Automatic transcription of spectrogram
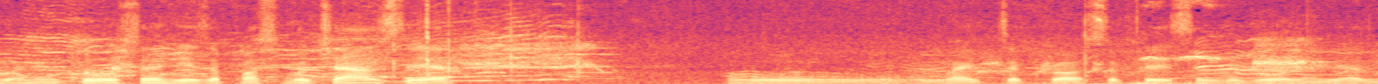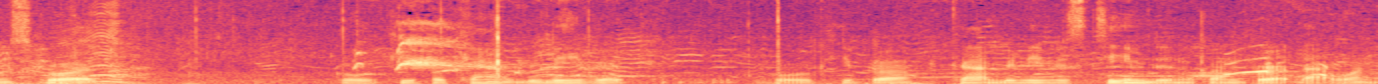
Running closer. Here's a possible chance here. Oh, right across the face of the goal and he hasn't scored. Goalkeeper can't believe it. Goalkeeper can't believe his team didn't convert that one.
